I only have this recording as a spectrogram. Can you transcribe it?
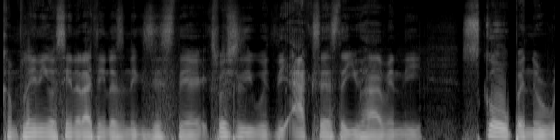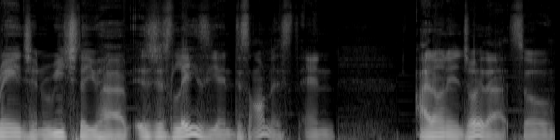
complaining or saying that I think doesn't exist there, especially with the access that you have and the scope and the range and reach that you have, is just lazy and dishonest. And I don't enjoy that. So,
